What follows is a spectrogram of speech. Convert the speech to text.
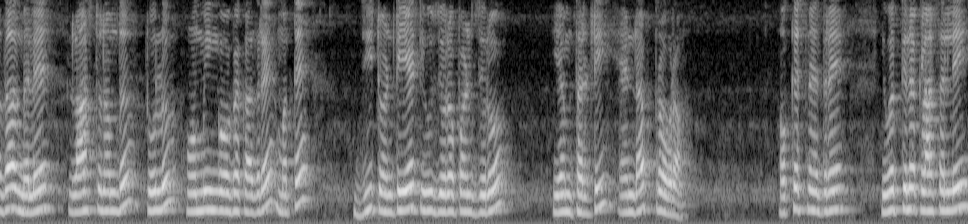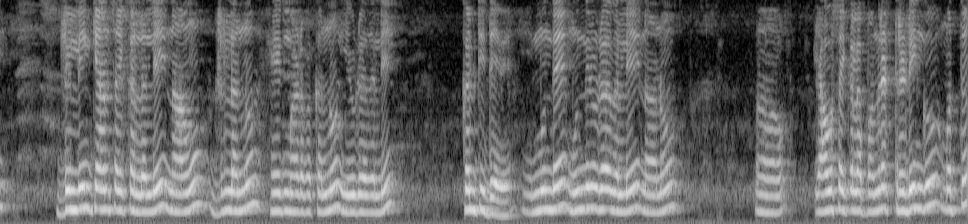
ಅದಾದಮೇಲೆ ಲಾಸ್ಟ್ ನಮ್ಮದು ಟೂಲು ಹೋಮಿಂಗ್ ಹೋಗ್ಬೇಕಾದ್ರೆ ಮತ್ತೆ U zero point zero M thirty end of program okay ಸ್ನೇಹಿತರೆ, ಇವತ್ತಿನ ಕ್ಲಾಸಲ್ಲಿ ಡ್ರಿಲ್ಲಿಂಗ್ ಕ್ಯಾನ್ ಸೈಕಲಲ್ಲಿ ನಾವು ಡ್ರಿಲ್ಲನ್ನು ಹೇಗೆ ಮಾಡಬೇಕನ್ನು ಈ ವಿಡಿಯೋದಲ್ಲಿ ಕಲಿತಿದ್ದೇವೆ. ಇನ್ನು ಮುಂದೆ ಮುಂದಿನ ವಿಡಿಯೋದಲ್ಲಿ ನಾನು ಯಾವ ಸೈಕಲಪ್ಪ ಅಂದರೆ ಥ್ರೆಡಿಂಗು ಮತ್ತು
